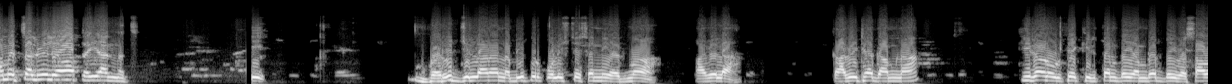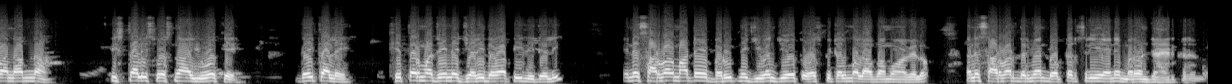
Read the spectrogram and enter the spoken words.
અમે ચલવી લેવા તૈયાર નથી. ભરૂચ જિલ્લાના નબીપુર પોલીસ સ્ટેશનની હદમાં આવેલા કાવીઠા ગામના કિરણ ઉર્ફે કીર્તનભાઈ અમૃતભાઈ વસાવા નામના પિસ્તાલીસ વર્ષના યુવકે ગઈકાલે ખેતરમાં જઈને ઝેરી દવા પી લીધેલી. એને સારવાર માટે ભરૂચની જીવન જીવત હોસ્પિટલમાં લાવવામાં આવેલો અને સારવાર દરમિયાન ડોક્ટરશ્રીએ એને મરણ જાહેર કરેલો.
